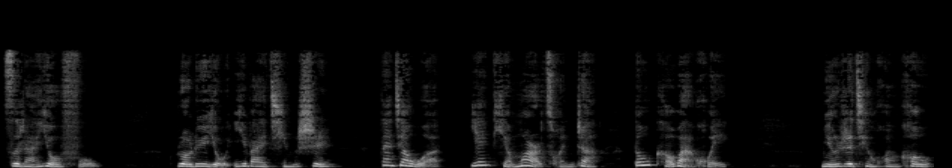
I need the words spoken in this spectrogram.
自然有福。若虑有意外情事，但叫我燕铁木儿存着，都可挽回。明日请皇后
